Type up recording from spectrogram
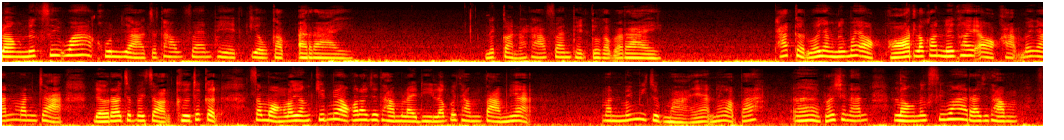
ลองนึกซิว่าคุณอยากจะทำแฟนเพจเกี่ยวกับอะไรนึกก่อนนะคะแฟนเพจเกี่ยวกับอะไร ถ้าเกิดว่ายังนึกไม่ออกพอดแล้วก็นึกให้ออกค่ะ ไม่งั้นมันจะเดี๋ยวเราจะไปจอดคือถ้าเกิดสมองเรายังคิดไม่ออกว่าเราจะทำอะไรดี แล้วไปทำตามเนี่ย มันไม่มีจุดหมายอะนึกออกปะเออเพราะฉะนั้นลองนึกซิว่าเราจะทำแฟ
